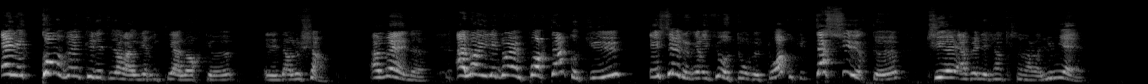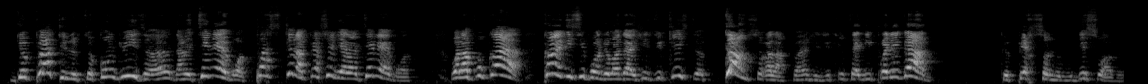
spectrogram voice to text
Elle est convaincue d'être dans la vérité alors qu'elle est dans le champ. Amen. Alors, il est donc important que tu essaies de vérifier autour de toi, que tu t'assures que tu es avec des gens qui sont dans la lumière. De peur qu'ils ne te conduisent dans les ténèbres, parce que la personne est dans les ténèbres. Voilà pourquoi, quand les disciples ont demandé à Jésus-Christ quand sera la fin, Jésus-Christ a dit prenez garde que personne ne vous déçoive.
